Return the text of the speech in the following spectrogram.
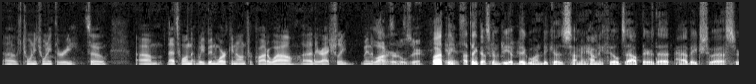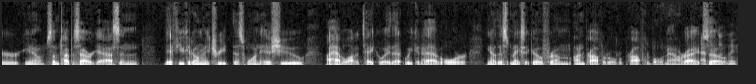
of 2023. So um, that's one that we've been working on for quite a while. Uh, they're actually in a lot process. of hurdles there. Well, I think I think that's going to be a big one because I mean, how many fields out there that have H2S or you know some type of sour gas and if you could only treat this one issue, I have a lot of takeaway that we could have, or you know, this makes it go from unprofitable to profitable now, right? Absolutely.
